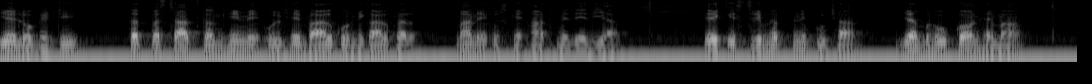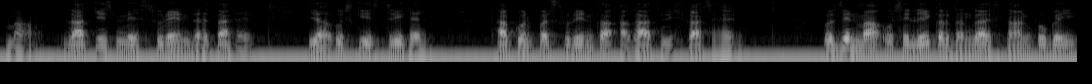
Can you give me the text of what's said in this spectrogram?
ये लो बेटी। तत्पश्चात कंघी में उलझे बाल को निकालकर माँ ने उसके हाथ में दे दिया। एक स्त्री भक्त ने पूछा, यह बहू कौन है माँ? माँ, रांची में सुरेन रहता है। यह उसकी स्त्री है। ठाकुर पर सुरेन का अगाध विश्वास है। उस दिन माँ उसे लेकर गंगा स्नान को गई।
